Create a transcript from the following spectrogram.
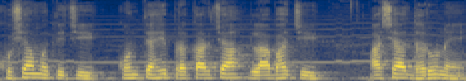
खुशामतीची कोणत्याही प्रकारच्या लाभाची आशा धरू नये.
